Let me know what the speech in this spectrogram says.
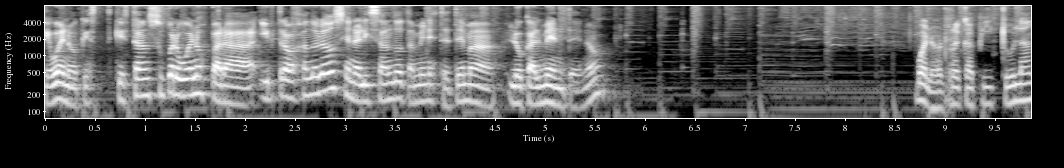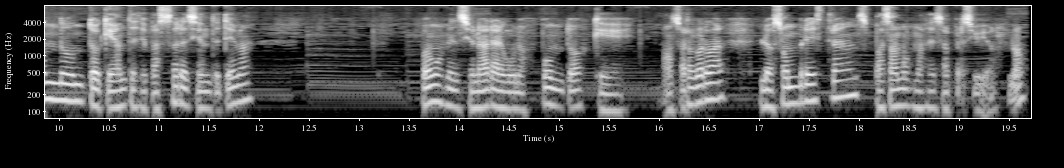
que bueno, que, están súper buenos para ir trabajándolos y analizando también este tema localmente, ¿no? Bueno, recapitulando un toque antes de pasar al siguiente tema, podemos mencionar algunos puntos que, vamos a recordar, los hombres trans pasamos más desapercibidos, ¿no?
